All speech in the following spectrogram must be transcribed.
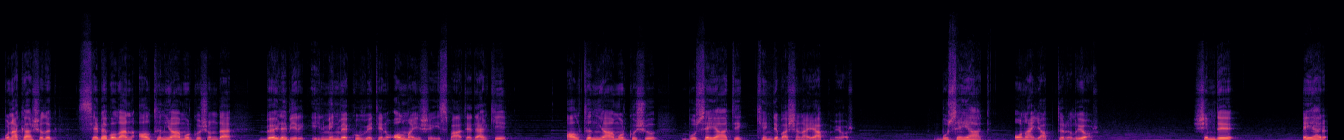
buna karşılık sebep olan altın yağmur kuşunda böyle bir ilmin ve kuvvetin olmayışı ispat eder ki, altın yağmur kuşu bu seyahati kendi başına yapmıyor. Bu seyahat ona yaptırılıyor. Şimdi eğer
